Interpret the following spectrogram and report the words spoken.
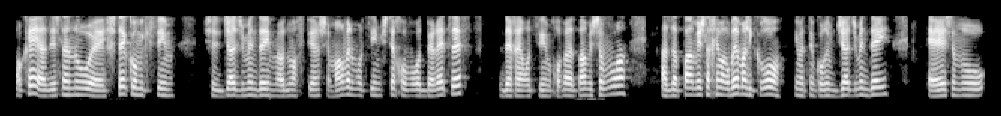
אוקיי, אז יש לנו אה, שתי קומיקסים של Judgment Day, מאוד מפתיע שמרוויל מוציאים שתי חוברות ברצף, בדרך כלל הם מוציאים חוברת פעם בשבוע, אז הפעם יש לכם הרבה מה לקרוא אם אתם קוראים Judgment Day. אה, יש לנו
